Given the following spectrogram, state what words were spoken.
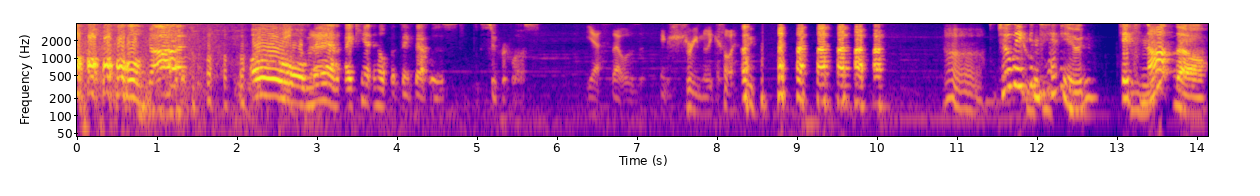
Oh, God! Oh, man. I can't help but think that was super close. Yes, that was extremely close. to be continued. It's not, though.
